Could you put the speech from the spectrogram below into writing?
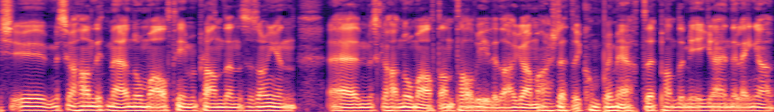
ikke, eh, vi, skal ha en litt mer normal timeplan denne sesongen. Eh, vi skal ha normalt antall hviledager. Vi har ikke dette komprimerte pandemigreiene lenger.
